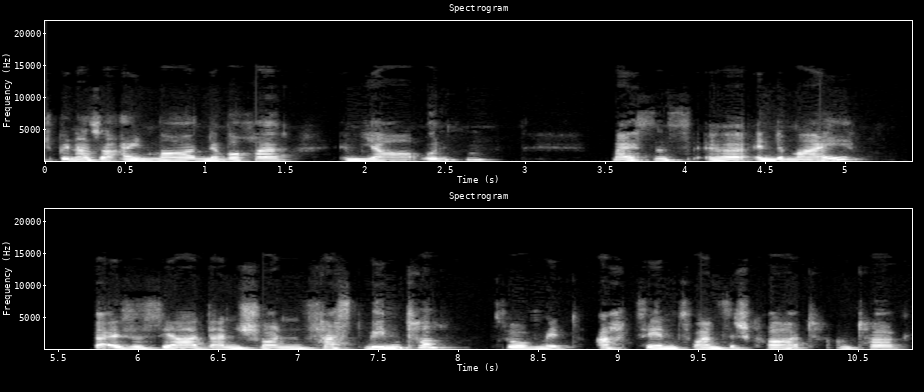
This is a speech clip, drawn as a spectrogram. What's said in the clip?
Ich bin also einmal eine Woche im Jahr unten, meistens äh, Ende Mai. Da ist es ja dann schon fast Winter, so mit 18, 20 Grad am Tag.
